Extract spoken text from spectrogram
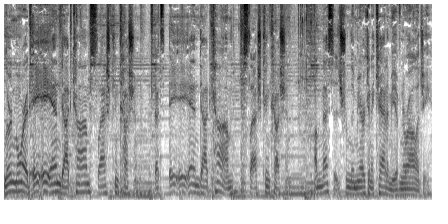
Learn more at aan.com slash concussion. That's aan.com slash concussion. A message from the American Academy of Neurology.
